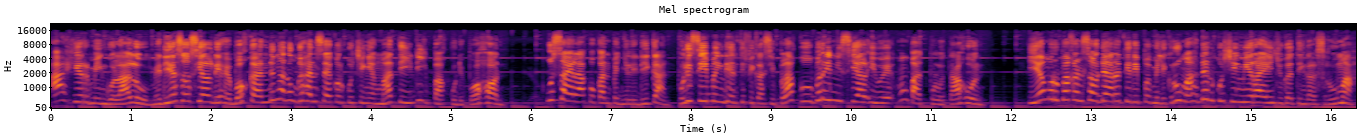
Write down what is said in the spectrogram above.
Akhir minggu lalu, media sosial dihebohkan dengan unggahan seekor kucing yang mati dipaku di pohon. Usai lakukan penyelidikan, polisi mengidentifikasi pelaku berinisial IW 40 tahun. Ia merupakan saudara tiri pemilik rumah dan kucing Mira yang juga tinggal serumah.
